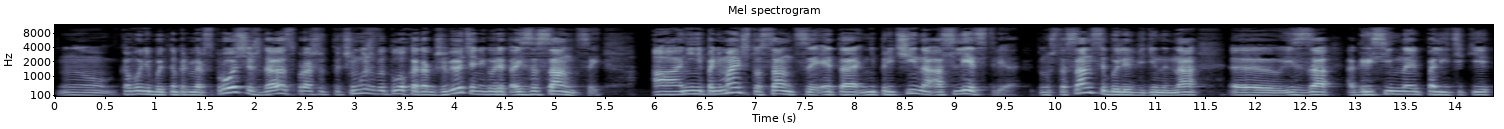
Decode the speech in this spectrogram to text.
кого-нибудь, например, спросишь, да, спрашивают, почему же вы плохо так живете, они говорят, а из-за санкций. А они не понимают, что санкции это не причина, а следствие. Потому что санкции были введены на, э, из-за агрессивной политики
